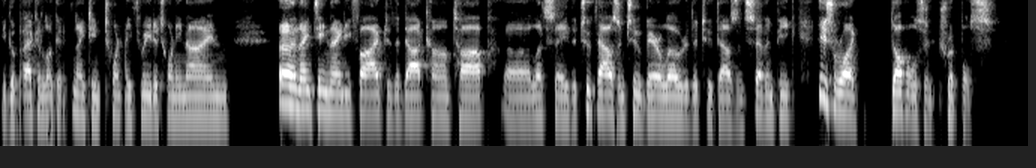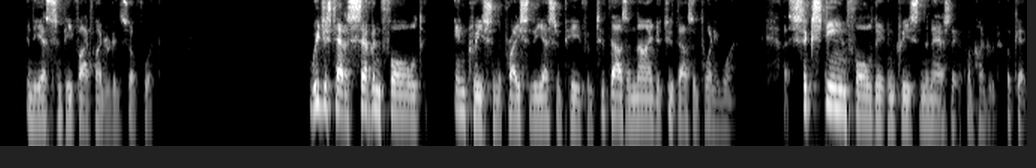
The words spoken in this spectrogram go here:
You go back and look at 1923 to 29 uh, 1995 to the dot com top, uh, let's say the 2002 bear low to the 2007 peak. These were like doubles and triples in the S&P 500 and so forth. We just had a sevenfold increase in the price of the S&P from 2009 to 2021. A 16-fold increase in the Nasdaq 100. Okay.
